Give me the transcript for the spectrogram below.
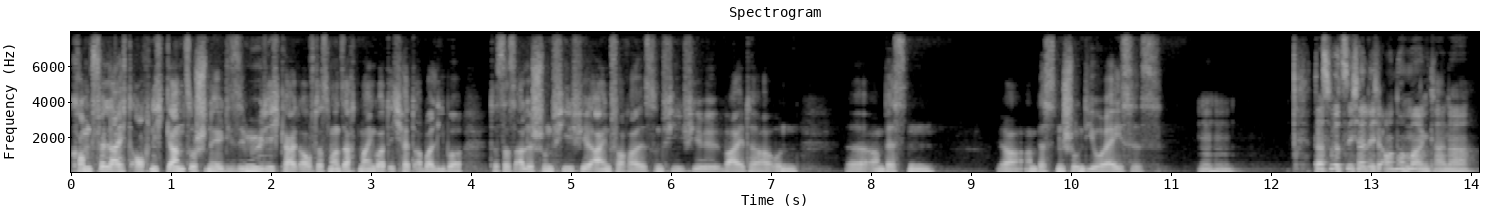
kommt vielleicht auch nicht ganz so schnell diese Müdigkeit auf, dass man sagt, mein Gott, ich hätte aber lieber, dass das alles schon viel, viel einfacher ist und viel, viel weiter und äh, am besten, ja, am besten schon die Oasis. Mhm. Das wird sicherlich auch noch mal ein kleiner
